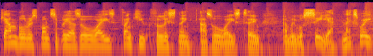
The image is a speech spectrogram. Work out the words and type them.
Gamble responsibly, as always. Thank you for listening, as always, too. And we will see you next week.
